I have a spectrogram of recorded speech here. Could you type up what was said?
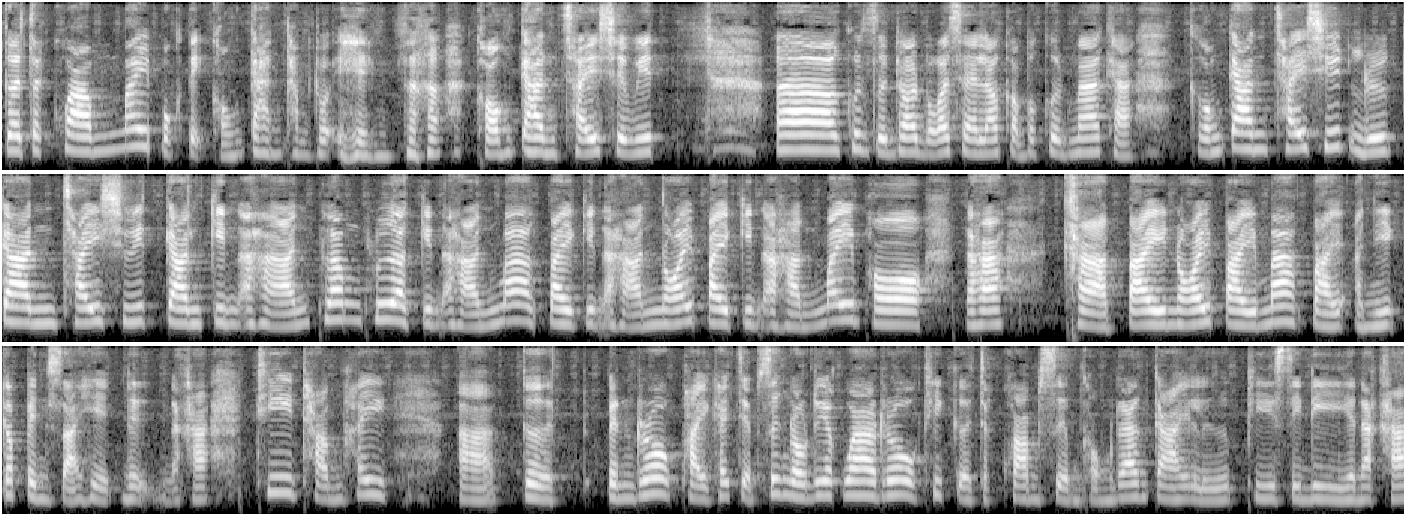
เกิดจากความไม่ปกติของการทำตัวเองนะคะของการใช้ชีวิตคุณสุนทรบอกว่าใช้แล้วขอบพระคุณมากค่ะ ของการใช้ชีวิตหรือการใช้ชีวิตการกินอาหารพร่ำเพรื่อกินอาหารมากไปกินอาหารน้อยไปกินอาหารไม่พอนะคะขาดไปน้อยไปมากไป อันนี้ก็เป็นสาเหตุหนึ่งนะคะ ที่ทำให้เกิด เป็นโรคภัยไข้เจ็บ ซึ่งเราเรียกว่าโรคที่เกิดจากความเสื่อมของร่างกายหรือ PCD นะคะ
